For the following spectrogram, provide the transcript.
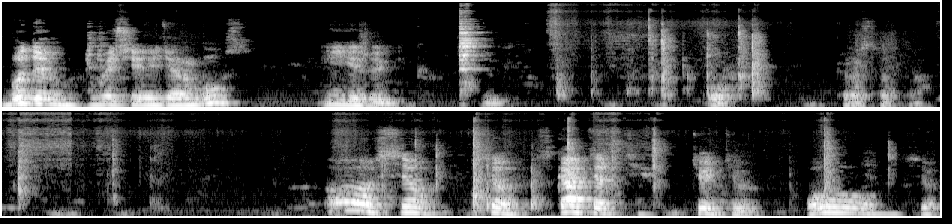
Будемо вечерять арбуз і ежевіка. О, красота. О, все, все, скатерть, тютю. О, все.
